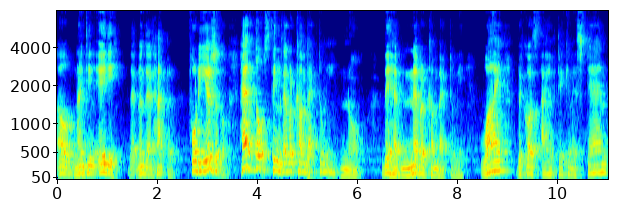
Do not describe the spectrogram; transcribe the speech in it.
oh, 1980 that when that happened, 40 years ago. Have those things ever come back to me? No, they have never come back to me. Why? Because I have taken a stand,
